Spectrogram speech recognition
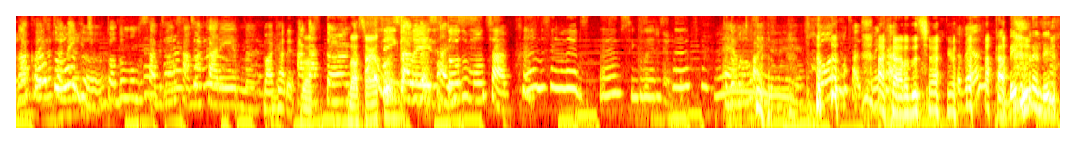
Uma coisa também que tudo. tipo, todo mundo sabe dançar Macarena, Macarena. ragatanga, dá certo? todo mundo sabe Singuleiros, todo mundo sabe. Ando singuleiros, ando singuleiros, ando É, Todo eu mundo faz. Todo mundo sabe, também A cara do Thiago. Tá vendo? Acabei de aprender.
